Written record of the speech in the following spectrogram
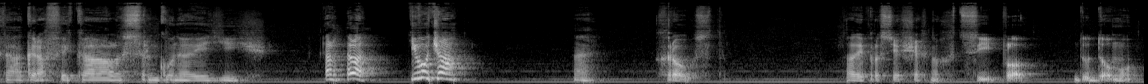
Realistická grafika, ale srnku nevidíš. Hele, hele, divočák! Ne, chroust. Tady prostě všechno chcíplo. Jdu domů.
